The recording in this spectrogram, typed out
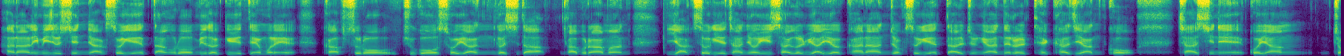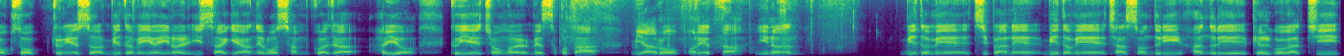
하나님이 주신 약속의 땅으로 믿었기 때문에 값으로 주고 소유한 것이다. 아브라함은 약속의 자녀 이삭을 위하여 가나안 족속의 딸 중에 아내를 택하지 않고 자신의 고향 족속 중에서 믿음의 여인을 이삭의 아내로 삼고자 하여 그의 종을 메소포타미아로 보냈다. 이는 믿음의 집안에 믿음의 자손들이 하늘의 별과 같이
